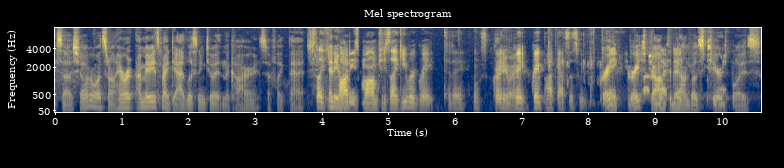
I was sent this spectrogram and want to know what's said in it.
So so every once in a while, her, uh, maybe it's my dad listening to it in the car and stuff like that. She's like anyway. Body's mom. She's like, you were great today. That's great. Anyway, great great podcast this week. Great great job today on those tiers, boys.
